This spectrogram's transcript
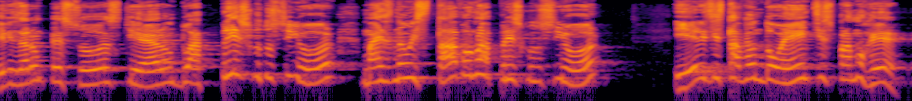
eles eram pessoas que eram do aprisco do Senhor, mas não estavam no aprisco do Senhor, e eles estavam doentes para morrer.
